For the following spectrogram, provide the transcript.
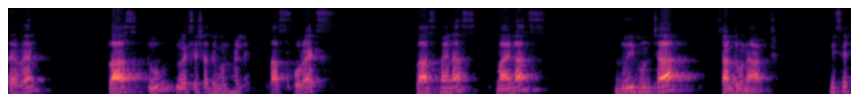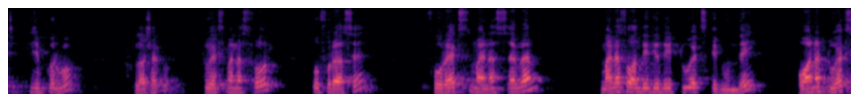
seven plus two two এক্সের সাথে গুণ হলে plus four X plus minus minus দুই গুণ চার চার দুগুণে আট। নিচে হিসেব করব লসাগু টু এক্স মাইনাস ফোর উপরে আছে four X minus seven minus one দিয়ে যদি টু এক্স কে গুণ দেই ওয়ান আর two X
